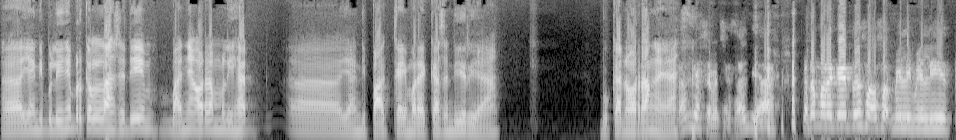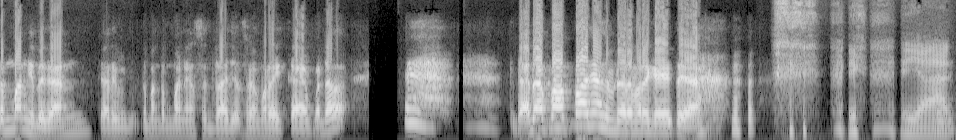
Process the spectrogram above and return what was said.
eh, yang dibelinya berkelas. Jadi banyak orang melihat eh, yang dipakai mereka sendiri ya. Bukan orang ya. Kan biasa-biasa saja. Karena mereka itu sok-sok milih-milih teman gitu kan, cari teman-teman yang sederajat sama mereka ya. Padahal eh tidak ada apa-apanya sebenarnya mereka itu ya. Iya.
